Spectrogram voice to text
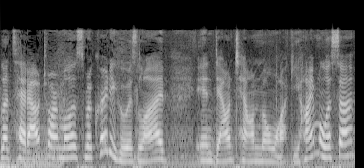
let's head out to our Melissa McCrady, who is live in downtown Milwaukee. Hi, Melissa.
